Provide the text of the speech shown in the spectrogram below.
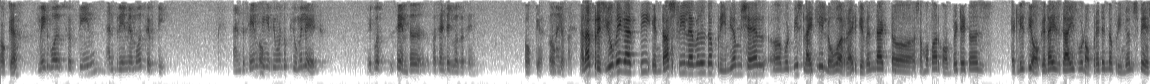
Okay. Mid was 15 and premium was 50. And the same thing, if you want to cumulate, it was the same. The percentage was the same. Okay, okay. And I'm presuming at the industry level, the premium share uh, would be slightly lower, right? Given that uh, some of our competitors at least the organized guys would operate in the premium space.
